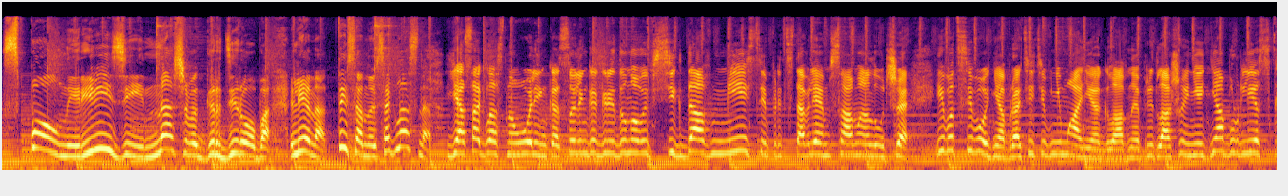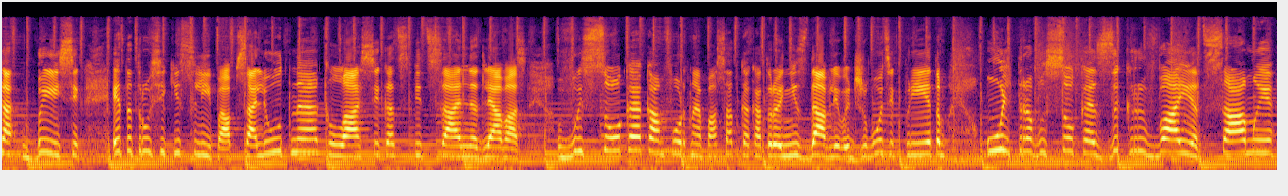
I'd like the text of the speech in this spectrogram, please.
с полной ревизией нашего гардероба. Лена, ты со мной согласна? Я согласна, Оленька. С Оленькой Гридуновой всегда вместе представляем самое лучшее. И вот сегодня, обратите внимание, главное предложение дня бурлеска Basic. Это трусики слипа, абсолютная классика специально для вас. Высокая комфортная посадка, которая не сдавливает животик, при этом ультравысокая закрывает самые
